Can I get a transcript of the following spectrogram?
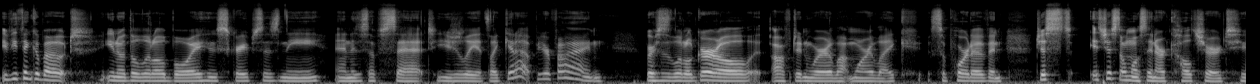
if you think about, you know, the little boy who scrapes his knee and is upset, usually it's like, get up, you're fine. Versus a little girl, often we're a lot more like supportive and just, it's just almost in our culture to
